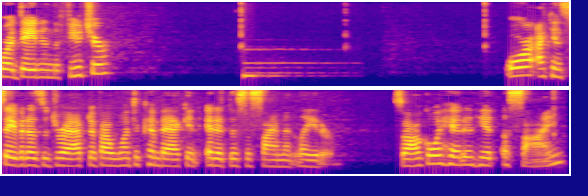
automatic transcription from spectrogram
for a date in the future. Or I can save it as a draft if I want to come back and edit this assignment later. So I'll go ahead and hit assign.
